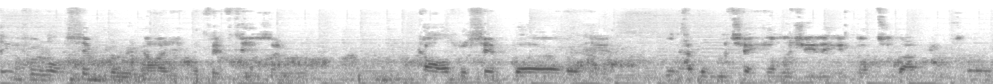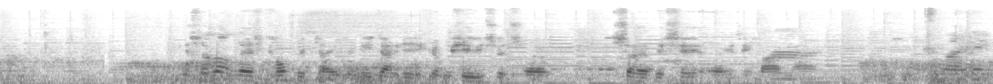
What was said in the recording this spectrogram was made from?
Things were a lot simpler in the 1950s. And cars were simpler, and you didn't have all the technology that you've got today. So it's a lot less complicated. You don't need a computer to service it or anything like that. Sliding.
